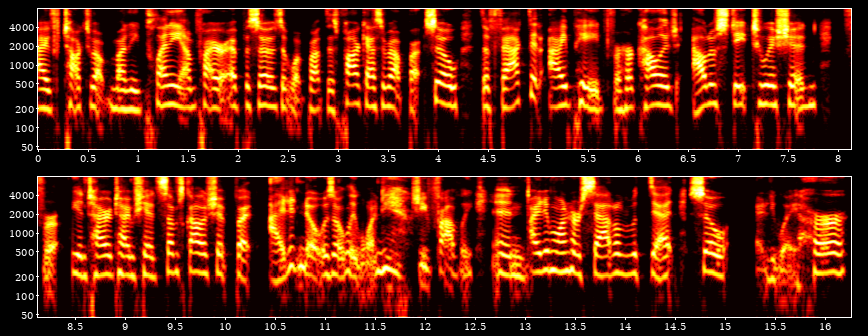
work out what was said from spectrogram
I've talked about money plenty on prior episodes of what brought this podcast about. So the fact that I paid for her college out of state tuition for the entire time she had some scholarship, but I didn't know it was only one year. She probably, and I didn't want her saddled with debt. So anyway, her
